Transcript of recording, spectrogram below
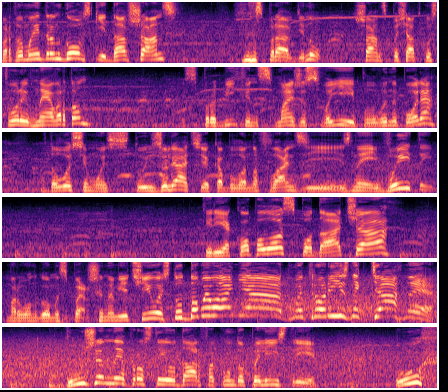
Бартоломей Дранговський дав шанс. Насправді, ну, шанс спочатку створив Невертон. Пробіг він з майже своєї половини поля. Вдалося йому ось ту ізоляцію, яка була на фланзі, з неї вийти. Киріакополос, подача. Марвон Гомес перший на м'ячі. Ось тут добивання! Дмитро Різник тягне. Дуже непростий удар Факундо Пелістрі. Ух!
